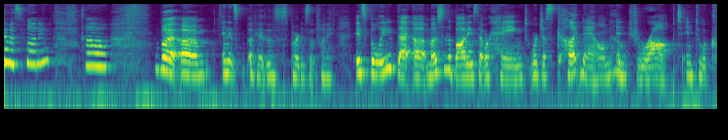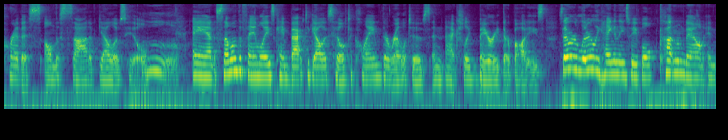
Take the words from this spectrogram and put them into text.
It was funny. Oh but um and it's okay. This part isn't funny. It's believed that uh, most of the bodies that were hanged were just cut down and dropped into a crevice on the side of Gallows Hill. And some of the families came back to Gallows Hill to claim their relatives and actually buried their bodies. So they were literally hanging these people, cutting them down, and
